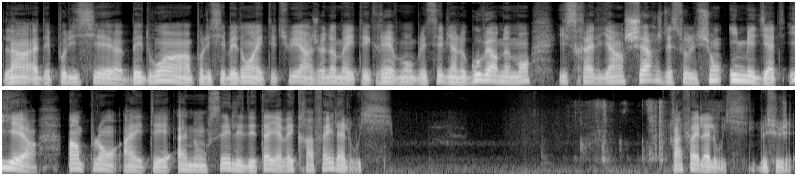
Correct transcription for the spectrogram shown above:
L'un des policiers bédouins, un policier bédouin a été tué, un jeune homme a été grièvement blessé. Eh bien, le gouvernement israélien cherche des solutions immédiates. Hier, un plan a été annoncé. Les détails avec Raphaël Aloui. Raphaël Aloui, le sujet.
